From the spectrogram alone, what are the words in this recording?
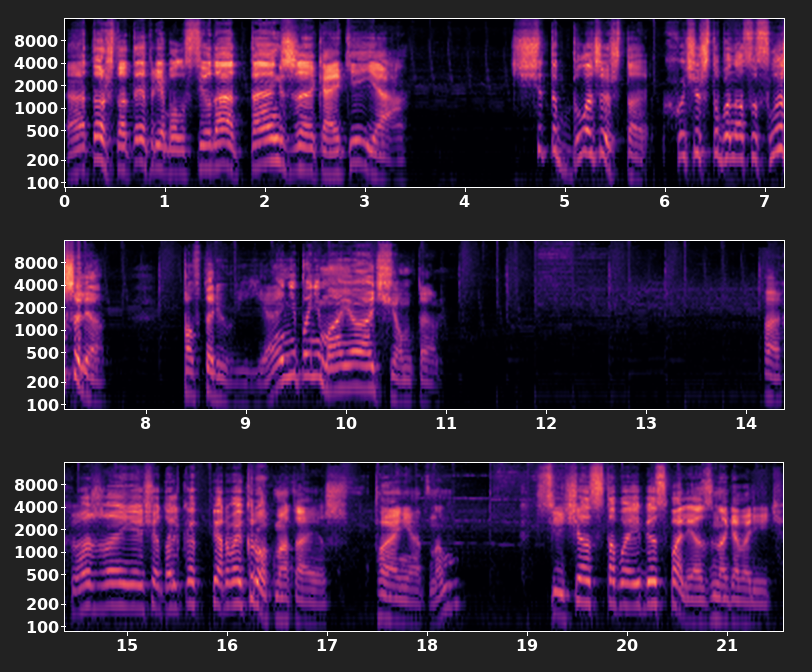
«А то, что ты прибыл сюда так же, как и я». Че ты блажишь-то? Хочешь, чтобы нас услышали? Повторю, я не понимаю о чем-то. Похоже, еще только первый круг мотаешь. Понятно. Сейчас с тобой бесполезно говорить.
